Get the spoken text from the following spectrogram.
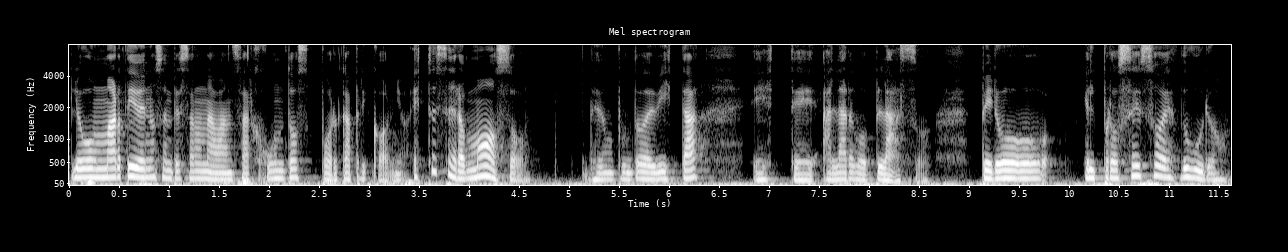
Luego Marte y Venus empezaron a avanzar juntos por Capricornio. Esto es hermoso desde un punto de vista este, a largo plazo, pero el proceso es duro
